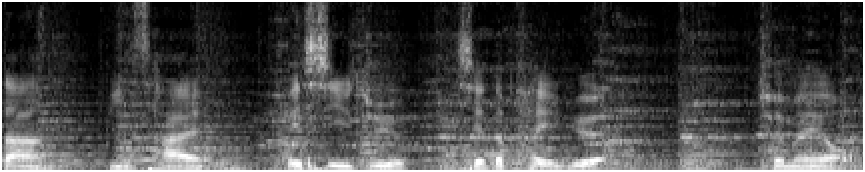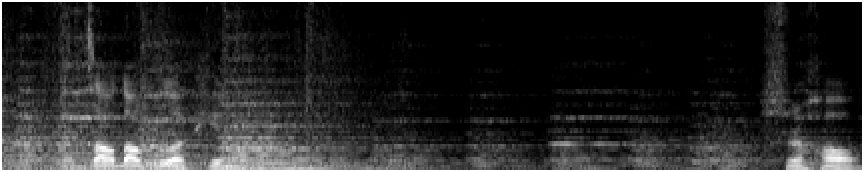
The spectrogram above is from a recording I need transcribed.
但比才。为戏剧写的配乐，却没有遭到恶评。事后，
